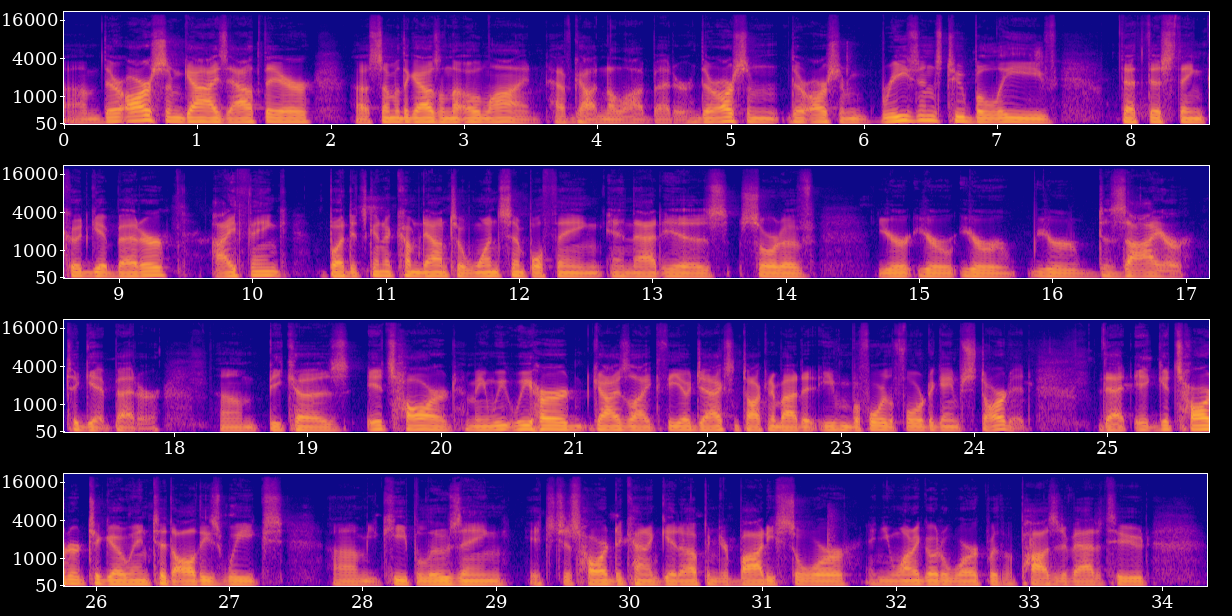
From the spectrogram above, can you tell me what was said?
Um, there are some guys out there. Uh, some of the guys on the O line have gotten a lot better. There are some there are some reasons to believe that this thing could get better. I think, but it's going to come down to one simple thing, and that is sort of your your your your desire to get better um, because it's hard. I mean, we we heard guys like Theo Jackson talking about it even before the Florida game started that it gets harder to go into all these weeks. Um, you keep losing. It's just hard to kind of get up and your body's sore and you want to go to work with a positive attitude.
